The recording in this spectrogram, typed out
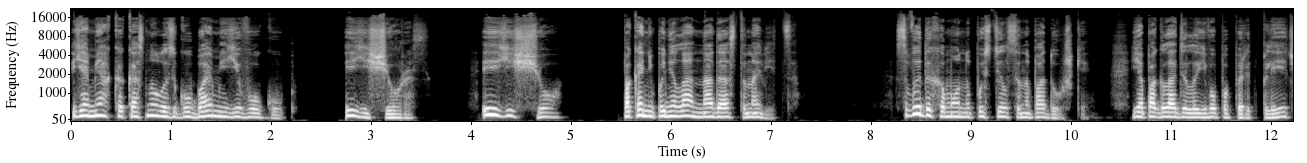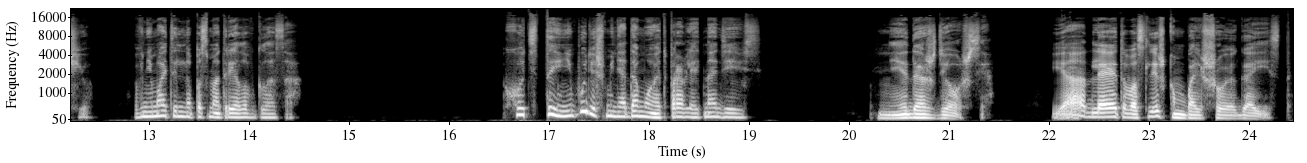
Я мягко коснулась губами его губ. И еще раз. И еще. Пока не поняла, надо остановиться. С выдохом он опустился на подушки. Я погладила его по предплечью, внимательно посмотрела в глаза. «Хоть ты не будешь меня домой отправлять, надеюсь?» «Не дождешься. Я для этого слишком большой эгоист».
